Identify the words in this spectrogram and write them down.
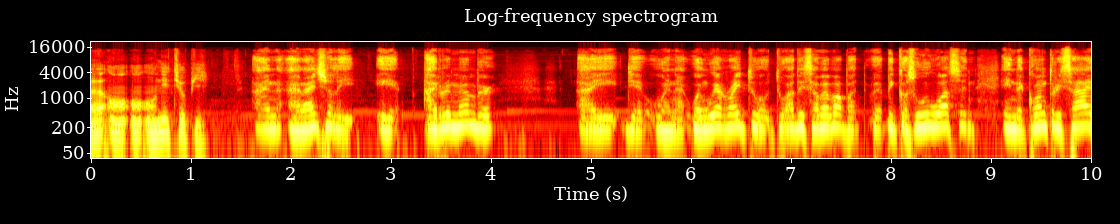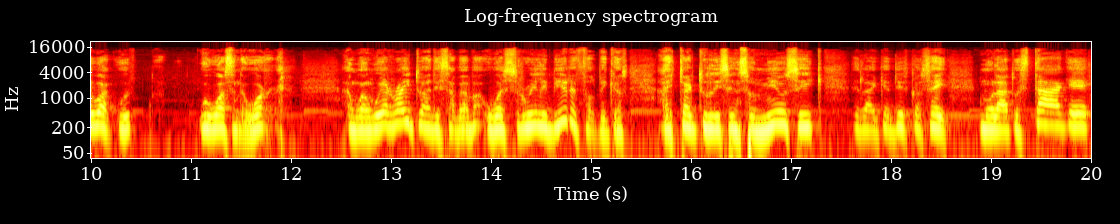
euh, en, en, Éthiopie. And, and actually, I remember I yeah, when I, when we arrived to, to Addis Ababa, but because we wasn't in the countryside, we, we wasn't the war. And when we arrived to Addis Ababa, it was really beautiful because I started to listen some music, like a disco, say Mulato Stage,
